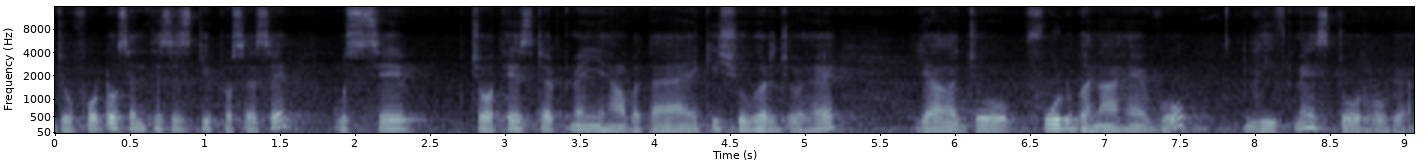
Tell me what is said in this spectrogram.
जो फोटोसिंथेसिस की प्रोसेस है, उससे चौथे स्टेप में यहाँ बताया है कि शुगर जो है या जो फ़ूड बना है वो लीफ में स्टोर हो गया।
